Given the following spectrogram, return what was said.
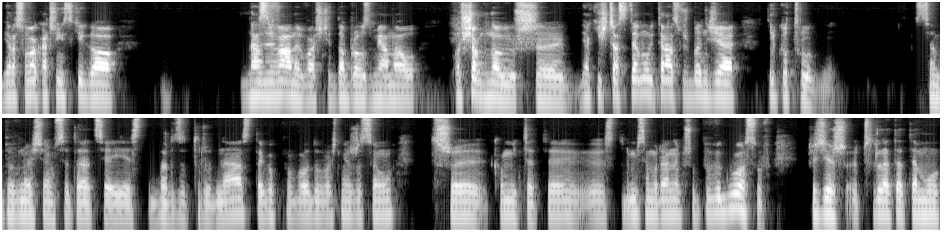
Jarosława Kaczyńskiego nazywany właśnie dobrą zmianą osiągnął już jakiś czas temu i teraz już będzie tylko trudniej. Z całą pewnością sytuacja jest bardzo trudna, z tego powodu właśnie, że są trzy komitety, y, z którymi są realne przepływy głosów. Przecież trzy lata temu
